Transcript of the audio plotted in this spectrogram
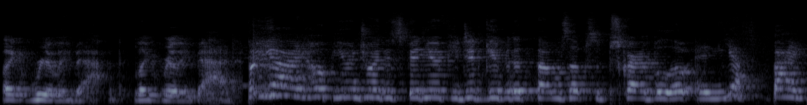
like really bad, like really bad. But yeah, I hope you enjoyed this video. If you did, give it a thumbs up, subscribe below, and yeah, bye.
